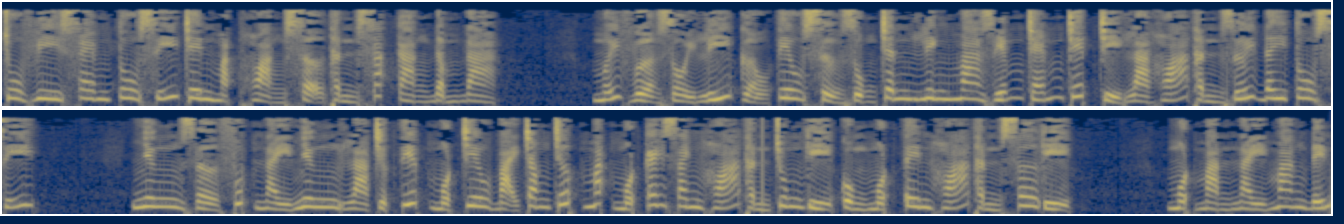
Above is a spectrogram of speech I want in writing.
chu vi xem tu sĩ trên mặt hoảng sợ thần sắc càng đậm đà, mới vừa rồi lý cửu tiêu sử dụng chân linh ma diễm chém chết chỉ là hóa thần dưới đây tu sĩ, nhưng giờ phút này nhưng là trực tiếp một chiêu bại trong trước mắt một cái danh hóa thần trung kỳ cùng một tên hóa thần sơ kỳ. Một màn này mang đến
